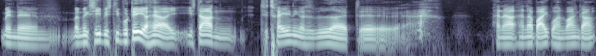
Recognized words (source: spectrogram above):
Men øh, men man kan sige, hvis de vurderer her i, i starten til træning og så videre, at øh, han, er, han er bare ikke, hvor han var engang,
